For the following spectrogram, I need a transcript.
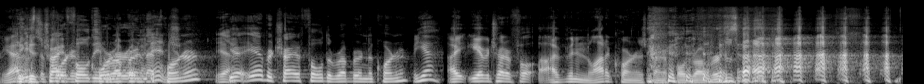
Yeah. Because At least a try quarter- folding quarter rubber of in an that inch. corner. Yeah. You, you ever try to fold the rubber in the corner? Yeah. I, you ever try to fold? I've been in a lot of corners trying to fold rubbers.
